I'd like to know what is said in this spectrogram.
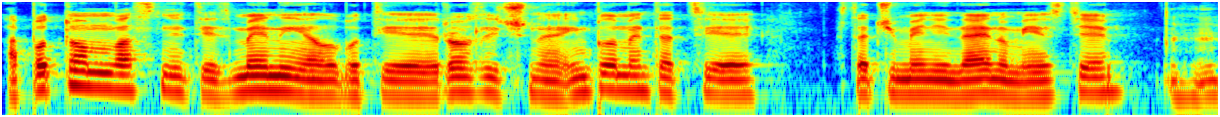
a potom vlastne tie zmeny alebo tie rozličné implementácie stačí meniť na jednom mieste. Uh-huh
